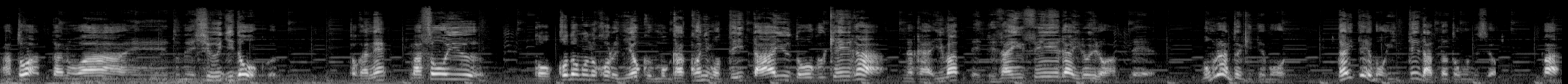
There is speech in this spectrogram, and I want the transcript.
あとあったのは、えっ、とね、習字道具とかね、まあそういう、こう、子供の頃によくもう学校に持って行ったああいう道具系が、なんか今ってデザイン性がいろいろあって、僕らの時ってもう、大体もう一定だったと思うんですよ。まあ、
